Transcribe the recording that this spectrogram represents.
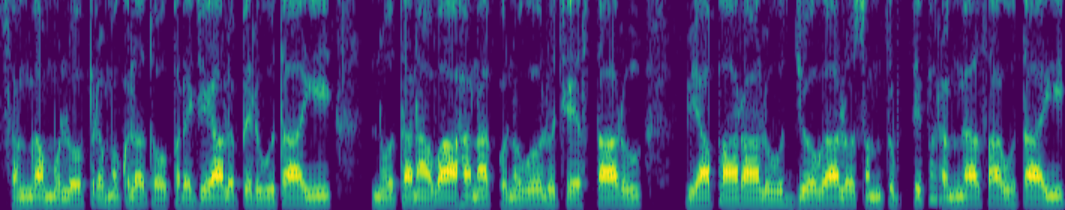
సంఘములో ప్రముఖులతో పరిచయాలు పెరుగుతాయి. నూతన వాహన కొనుగోలు చేస్తారు. వ్యాపారాలు ఉద్యోగాలు సంతృప్తిపరంగా సాగుతాయి.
